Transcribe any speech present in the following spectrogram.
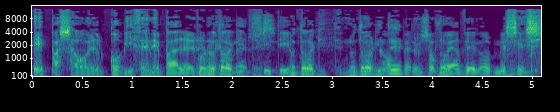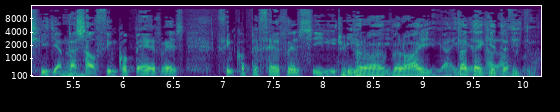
he pasado el COVID en Nepal. pues no te la quites, no te la quites, no te la quites. pero eso fue hace dos meses y ya he pasado cinco PRs, cinco PCRs y... pero, pero ahí, estate quietecito,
